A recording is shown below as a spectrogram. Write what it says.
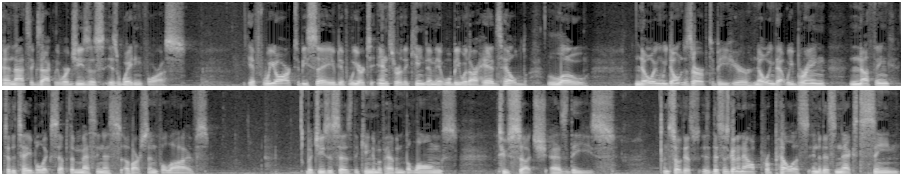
And that's exactly where Jesus is waiting for us if we are to be saved, if we are to enter the kingdom, it will be with our heads held low, knowing we don't deserve to be here, knowing that we bring nothing to the table except the messiness of our sinful lives. But Jesus says the kingdom of heaven belongs to such as these. And so this, this is going to now propel us into this next scene.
